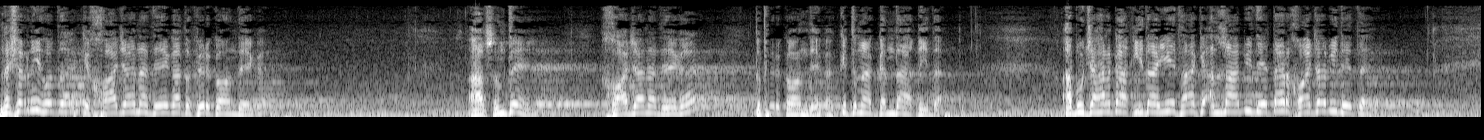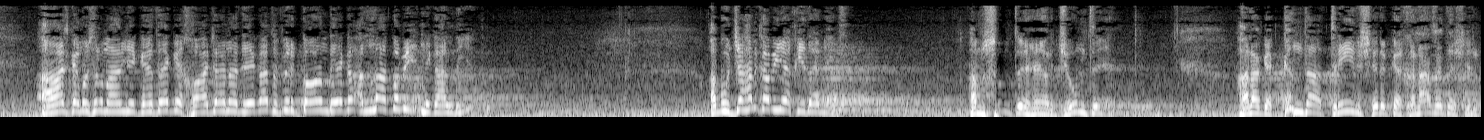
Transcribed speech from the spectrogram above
نشر نہیں ہوتا کہ خواجہ نہ دے گا تو پھر کون دے گا؟ آپ سنتے ہیں خواجہ نہ دے گا تو پھر کون دے گا؟ کتنا گندا عقیدہ۔ ابو جہل کا عقیدہ یہ تھا کہ اللہ بھی دیتا ہے اور خواجہ بھی دیتا ہے۔ آج کا مسلمان یہ کہتا ہے کہ خواجہ نہ دے گا تو پھر کون دے گا؟ اللہ کو بھی نکال دیا۔ ابو جہل کا بھی عقیدہ نہیں تھا۔ ہم سنتے ہیں اور جھومتے ہیں۔ حالانکہ گندا ترین شرک ہے، خلاصت شرک۔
